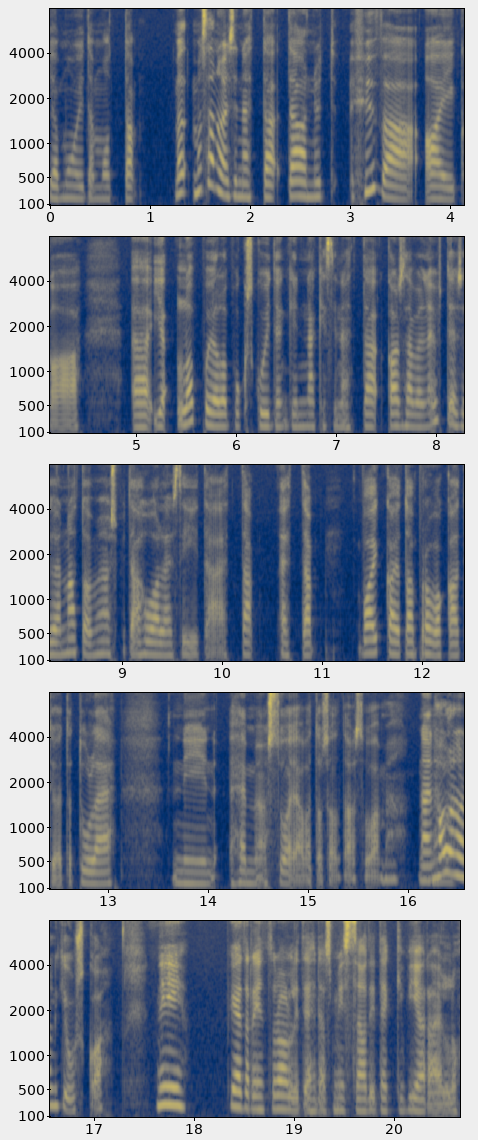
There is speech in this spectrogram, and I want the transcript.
ja muita, mutta mä, mä sanoisin, että tämä on nyt hyvää aikaa ja loppujen lopuksi kuitenkin näkisin, että kansainvälinen yhteisö ja NATO myös pitää huolen siitä, että, että vaikka jotain provokaatioita tulee, niin he myös suojaavat osaltaan Suomea. Näin mm. haluan ainakin uskoa. Niin, Pietarin trollitehdas, missä olet itsekin vieraillut,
